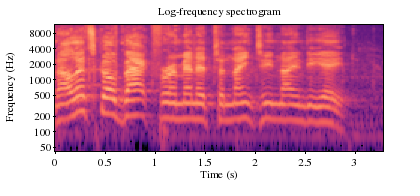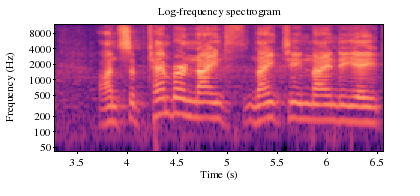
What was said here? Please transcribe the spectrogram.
Now let's go back for a minute to 1998. On September 9th, 1998,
